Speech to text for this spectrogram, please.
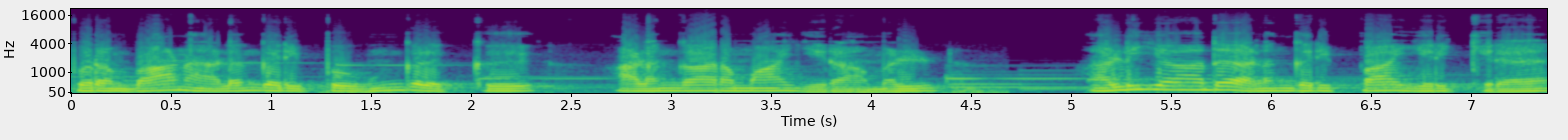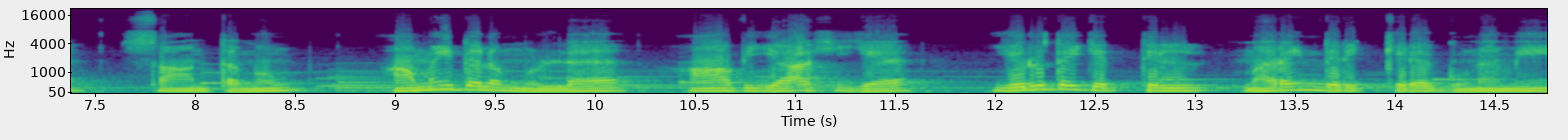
புறம்பான அலங்கரிப்பு உங்களுக்கு அலங்காரமாயிராமல் அழியாத அலங்கரிப்பாய் இருக்கிற சாந்தமும் அமைதலும் உள்ள ஆவியாகிய இருதயத்தில் மறைந்திருக்கிற குணமே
